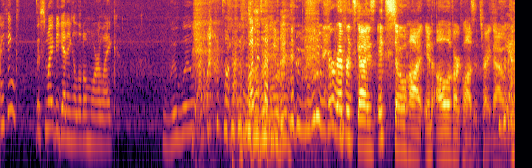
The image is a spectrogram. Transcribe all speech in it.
I think this might be getting a little more like woo woo. I don't. It's not that. What does that mean? For reference, guys, it's so hot in all of our closets right now. Yeah.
